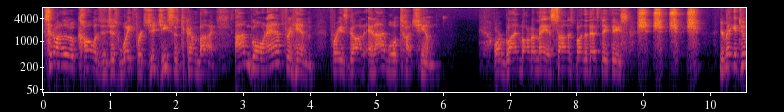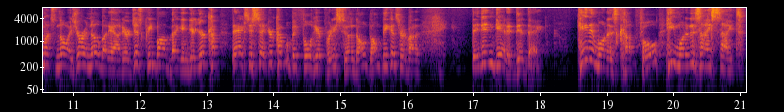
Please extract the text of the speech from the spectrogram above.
sit in my little college and just wait for Jesus to come by. I'm going after him, praise God, and I will touch him. Or blind Bartimaeus, silenced by the destiny thief. Shh, shh, shh, shh. You're making too much noise. You're a nobody out here. Just keep on begging. Your, your cup, they actually said your cup will be full here pretty soon. Don't, don't be concerned about it. They didn't get it, did they? He didn't want his cup full. He wanted his eyesight.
